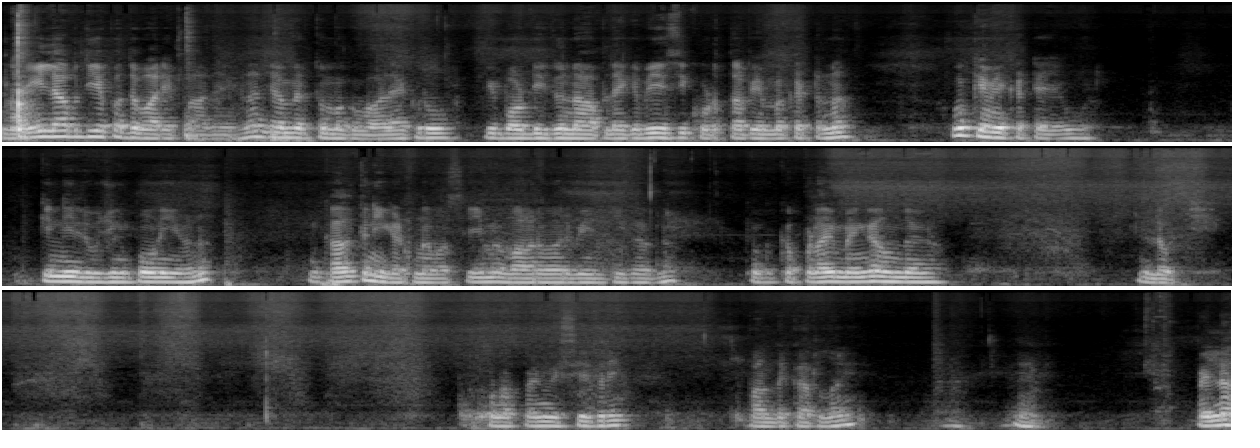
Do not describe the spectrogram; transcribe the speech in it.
ਨਹੀਂ ਲੱਭਦੀ, ਆਪਾਂ ਦੁਬਾਰੇ ਪਾ ਦਾਂਗੇ ਹਨਾ, ਜਾਂ ਮੇਰੇ ਤੋਂ ਮੰਗਵਾ ਲਿਆ ਕਰੋ ਵੀ ਬਾਡੀ ਤੋਂ ਨਾਪ ਲੈ ਕੇ ਵੀ ਅਸੀਂ ਕੁੜਤਾ, ਪਜਾਮਾ ਕੱਟਣਾ। ਉਹ ਕਿਵੇਂ ਕੱਟਿਆ ਜਾਊਗਾ? ਕਿੰਨੀ ਲੂਜ਼ਿੰਗ ਪਾਉਣੀ ਹੈ ਹਨਾ। ਗਲਤ ਨਹੀਂ ਕੱਟਣਾ ਬਸ ਇਹ ਮੈਂ ਵਾਰ-ਵਾਰ ਬੇਨਤੀ ਕਰਦਾ ਕਿਉਂਕਿ ਕੱਪੜਾ ਵੀ ਮਹਿੰਗਾ ਹੁੰਦਾ ਹੈਗਾ। ਲਓ ਜੀ। ਹੁਣ ਆਪਾਂ ਇਹਨੂੰ ਇਸੇ ਤਰ੍ਹਾਂ ਬੰਦ ਕਰ ਲਾਂਗੇ। ਪਹਿਲਾਂ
